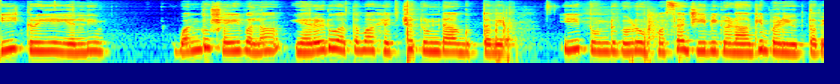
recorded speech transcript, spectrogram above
ಈ ಕ್ರಿಯೆಯಲ್ಲಿ ಒಂದು ಶೈವಲ ಎರಡು ಅಥವಾ ಹೆಚ್ಚು ತುಂಡಾಗುತ್ತವೆ. ಈ ತುಂಡುಗಳು ಹೊಸ ಜೀವಿಗಳಾಗಿ ಬೆಳೆಯುತ್ತವೆ.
